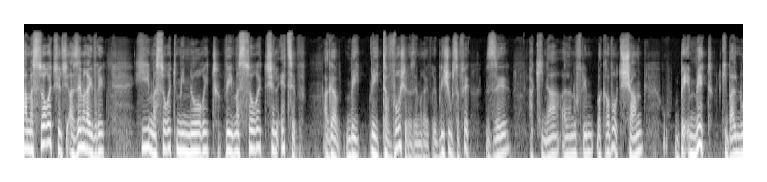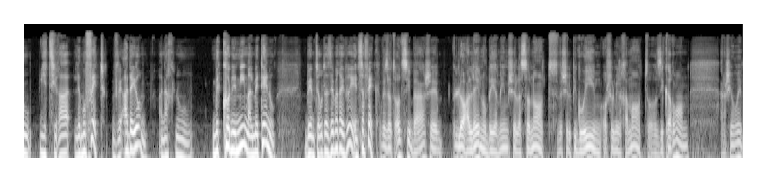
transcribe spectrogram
המסורת של הזמר העברי היא מסורת מינורית והיא מסורת של עצב. אגב, מי- מיטבו של הזמר העברי, בלי שום ספק, זה הקינה על הנופלים בקרבות. שם באמת קיבלנו יצירה למופת, ועד היום אנחנו מקוננים על מתינו באמצעות הזמר העברי, אין ספק. וזאת עוד סיבה שלא עלינו בימים של אסונות ושל פיגועים או של מלחמות או זיכרון, אנשים אומרים,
